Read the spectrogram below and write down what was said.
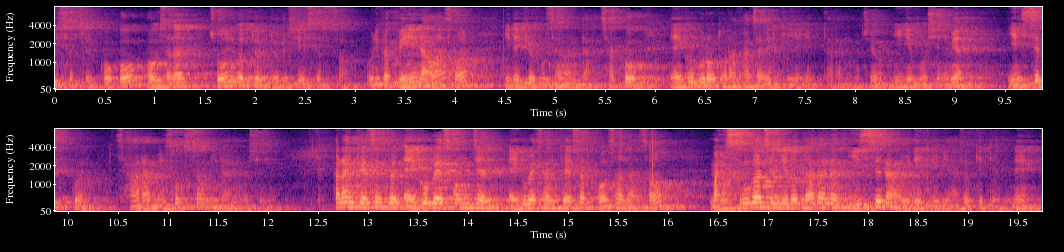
있었을 거고 거기서는 좋은 것도 누릴 수 있었어. 우리가 괜히 나와서 이렇게 고생한다. 자꾸 애굽으로 돌아가자 이렇게 얘기했다라는 거죠. 이게 무엇이냐면 예습권 사람의 속성이라는 것이에요 하나님께서 그 애굽의 성질 애굽의 상태에서 벗어나서 말씀과 진리로 따르는 이스라엘이 되게 하셨기 때문에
